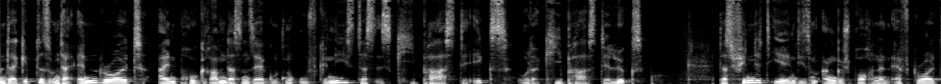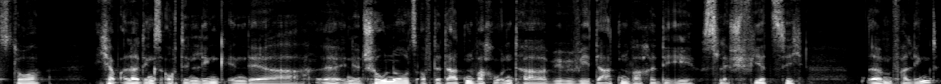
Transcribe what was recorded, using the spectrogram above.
Und da gibt es unter Android ein Programm, das einen sehr guten Ruf genießt. Das ist KeyPass DX oder KeyPass Deluxe. Das findet ihr in diesem angesprochenen F-Droid Store. Ich habe allerdings auch den Link in der äh, in den Show Notes auf der Datenwache unter www.datenwache.de slash 40 ähm, verlinkt.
